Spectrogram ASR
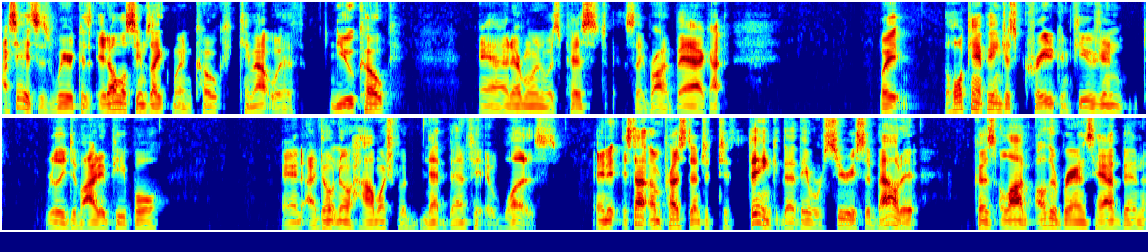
I say this is weird because it almost seems like when Coke came out with new Coke and everyone was pissed, so they brought it back. I, but the whole campaign just created confusion, really divided people. And I don't know how much of a net benefit it was. And it, it's not unprecedented to think that they were serious about it because a lot of other brands have been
